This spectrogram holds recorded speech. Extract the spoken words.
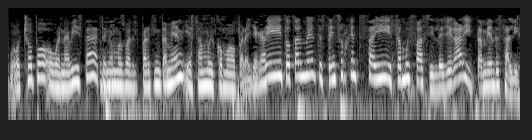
o Chopo o Buenavista, tenemos el parking también y está muy cómodo para llegar. Sí, totalmente. Está Insurgentes ahí, está muy fácil de llegar y también de salir.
